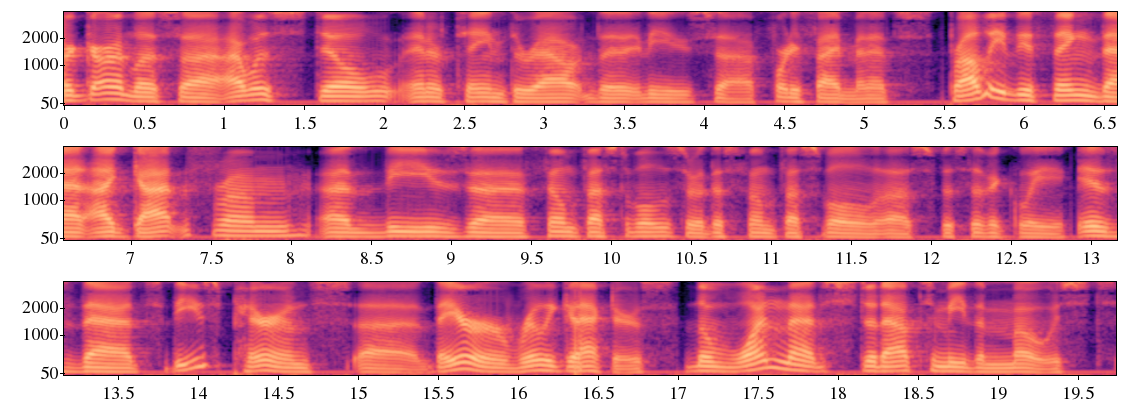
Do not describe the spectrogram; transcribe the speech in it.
regardless, uh, I was still entertained throughout the these uh, 45 minutes. Probably the thing that I got from uh, these uh, film festivals or this film festival uh, specifically is that these parents uh, they are really good actors. The one that stood out to me the most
